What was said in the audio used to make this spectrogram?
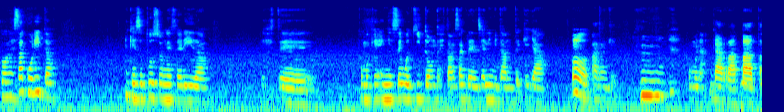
con esa curita que se puso en esa herida, este, como que en ese huequito donde estaba esa creencia limitante que ya oh, arranqué, como una garrapata.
